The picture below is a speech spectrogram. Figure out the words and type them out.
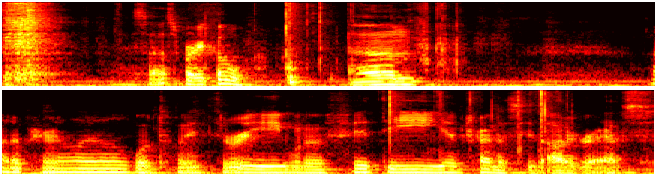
So that's pretty cool. Um Auto parallel, 123, 150. I'm trying to see the autographs.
